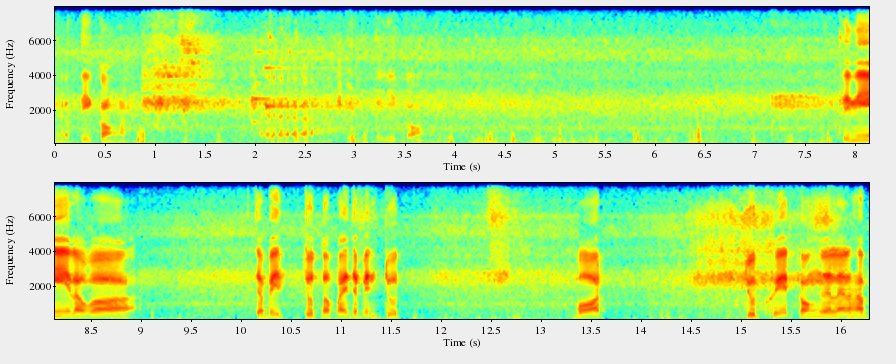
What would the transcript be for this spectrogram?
เดี๋ยวตีกล่องอะตีกล่อง ทีนี้เราก็จะไปจุดต่อไปจะเป็นจุด บอสจุดเควสกล่องเงินแล้วนะครับ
